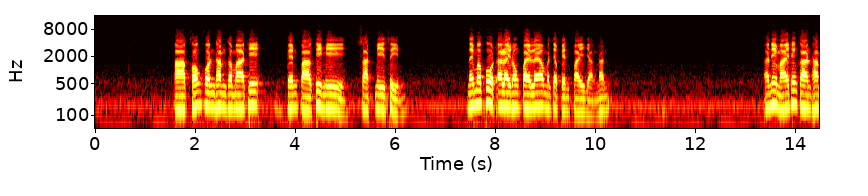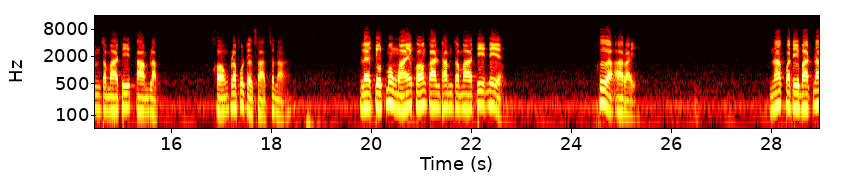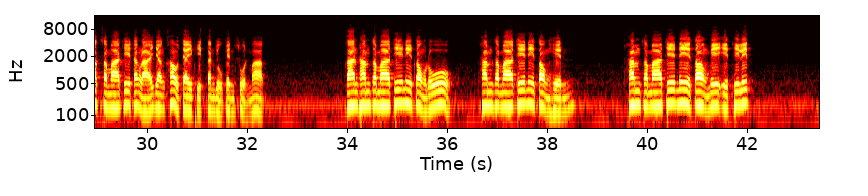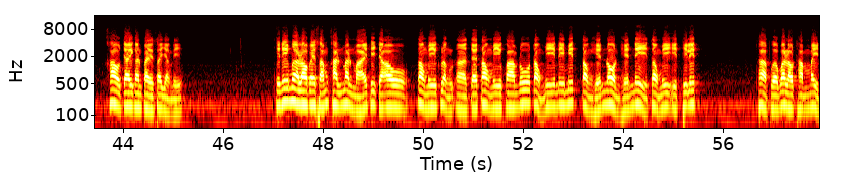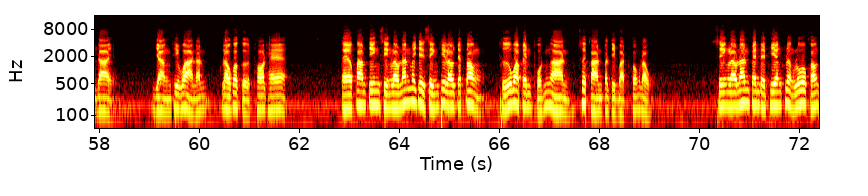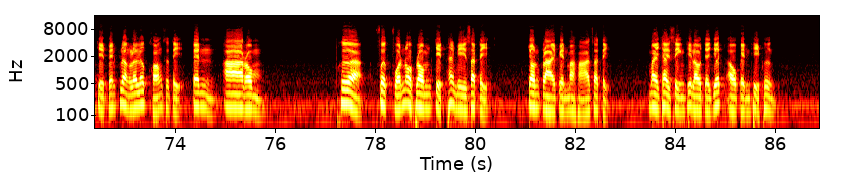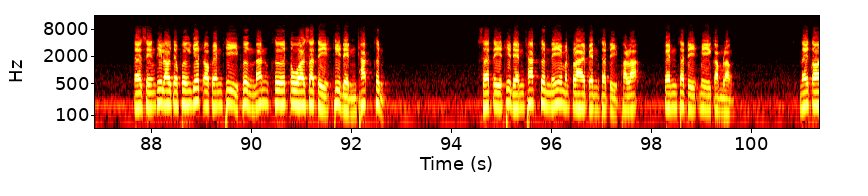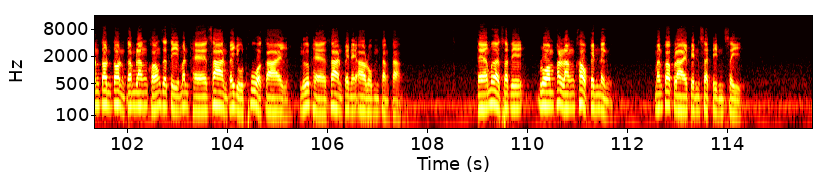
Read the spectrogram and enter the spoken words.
ปากของคนทำสมาธิเป็นปากที่มีสัตว์มีศีลในเมื่อพูดอะไรลงไปแล้วมันจะเป็นไปอย่างนั้น อันนี้หมายถึงการทำสมาธิตามหลัก ของพระพุทธศาสนา และจุดมุ่งหมายของการทำสมาธินี่เพื่ออะไร นักปฏิบัตินักสมาธิทั้งหลายยังเข้าใจผิดกันอยู่เป็นส่วนมาก การทำสมาธินี่ต้องรู้ทำสมาธินี่ต้องเห็นทำสมาธินี่ต้องมีอิทธิฤทธิ์เข้าใจกันไปซะอย่างนี้ ทีนี้เมื่อเราไปสำคัญมั่นหมายที่จะเอาต้องมีเครื่องอจะต้องมีความรู้ต้องมีนิมิตต้องเห็นโน่นเห็นนี่ต้องมีอิทธิฤทธิ์ถ้าเผื่อว่าเราทำไม่ได้ อย่างที่ว่านั้นเราก็เกิดท้อแท้ แต่ความจริงสิ่งเหล่านั้นไม่ใช่สิ่งที่เราจะต้องถือว่าเป็นผลงานซึ่งการปฏิบัติของเรา สิ่งเหล่านั้นเป็นแต่เพียงเครื่องรู้ของจิตเป็นเครื่องระลึกของสติเป็นอารมณ์ เพื่อฝึกฝนอบรมจิตให้มีสติ จนกลายเป็นมหาสติ ไม่ใช่สิ่งที่เราจะยึดเอาเป็นที่พึ่ง แต่สิ่งที่เราจะพึงยึดเอาเป็นที่พึ่งนั้นคือตัวสติที่เด่นชัดขึ้น สติที่เด่นชัดขึ้นนี้มันกลายเป็นสติพละ เป็นสติมีกำลัง ในตอนต้นๆกำลังของสติมันแผ่ซ่านไปอยู่ทั่วกาย หรือแผ่ซ่านไปในอารมณ์ต่างๆ แต่เมื่อสติรวมพลังเข้าเป็นหนึ่ง มันก็กลายเป็นสตินสี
